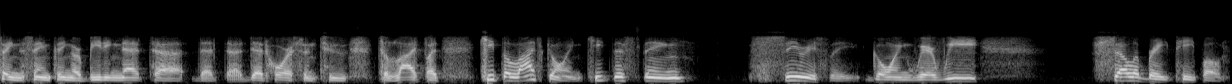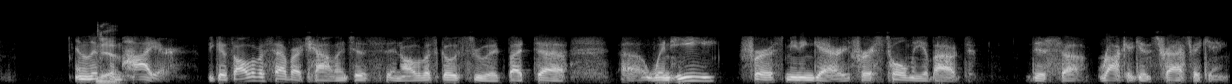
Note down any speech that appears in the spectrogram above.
saying the same thing or beating that uh, that uh, dead horse into to life, but keep the life going. Keep this thing seriously going where we celebrate people and lift Yeah. them higher because all of us have our challenges and all of us go through it. But uh, uh, when he first, meaning Gary, first told me about this uh, rock against trafficking,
